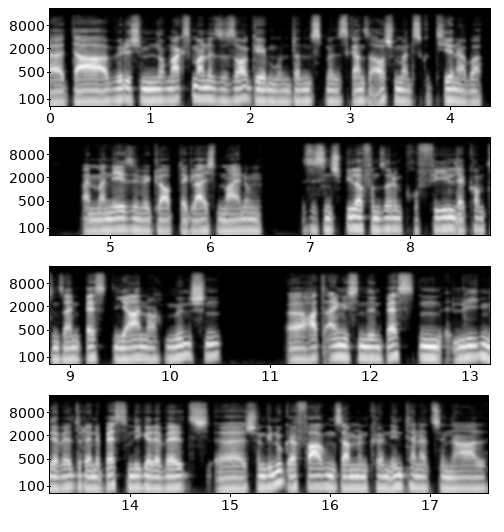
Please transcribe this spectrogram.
Äh, da würde ich ihm noch maximal eine Saison geben und dann müsste man das Ganze auch schon mal diskutieren. Aber beim Manet sind wir, glaube ich, der gleichen Meinung. Es ist ein Spieler von so einem Profil, der kommt in seinen besten Jahren nach München, äh, hat eigentlich in den besten Ligen der Welt oder in der besten Liga der Welt äh, schon genug Erfahrung sammeln können, international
